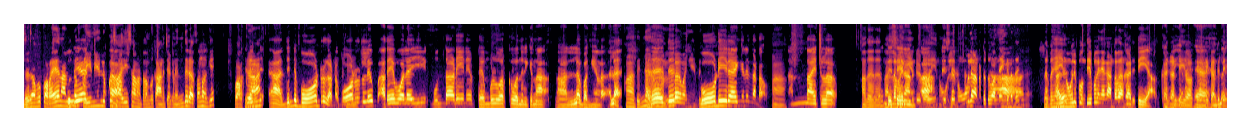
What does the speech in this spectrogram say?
ഇത് നമ്മൾ കൊറേ നല്ല പ്രീമിയം ലുക്ക് സാരീസ് ആണ് കേട്ടോ നമ്മൾ കാണിച്ചേക്കണം. എന്ത് രസം നോക്കി വർക്ക് ആ ഇതിന്റെ ബോർഡർ കണ്ടോ? ബോർഡറിലും അതേപോലെ ഈ മുന്താടിയിലും ടെമ്പിൾ വർക്ക് വന്നിരിക്കുന്ന നല്ല ഭംഗിയുള്ള അല്ലെ? അതായത് ബോഡിയിലെങ്കിലും കണ്ടോ? നന്നായിട്ടുള്ള അതെ അതെ. design. നൂലാണ് ഇത് വന്നേക്കുന്നത് ഇതിപ്പോ ഞാൻ ഈ നൂൽ പൊന്തിയപ്പോ ഞാൻ കണ്ടതാണ്. കട്ട് ചെയ്യാം കണ്ടില്ലേ?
